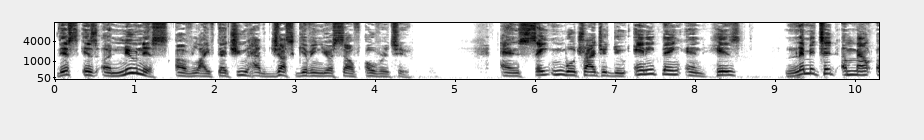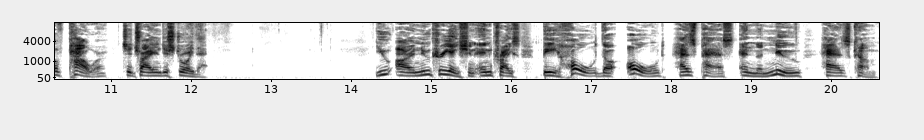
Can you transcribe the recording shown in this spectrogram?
this is a newness of life that you have just given yourself over to. And Satan will try to do anything in his limited amount of power to try and destroy that. You are a new creation in Christ. Behold, the old has passed and the new has come.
